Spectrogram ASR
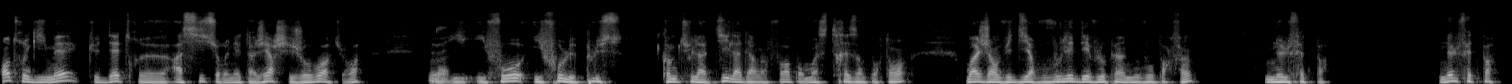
entre guillemets, que d'être euh, assis sur une étagère chez Jovois, tu vois euh, il, faut, il faut le plus. Comme tu l'as dit la dernière fois, pour moi, c'est très important. Moi, j'ai envie de dire, vous voulez développer un nouveau parfum, ne le faites pas. Ne le faites pas.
